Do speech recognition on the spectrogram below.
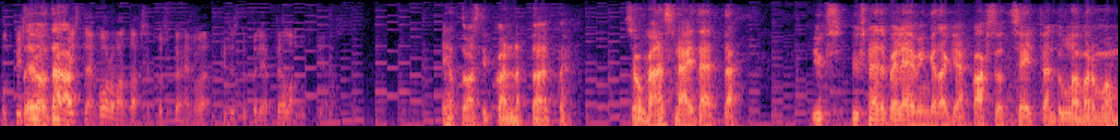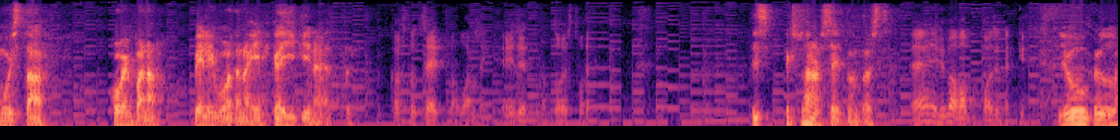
Mut pistään, joo, tää- pistään korvan taakse, koska en ole kyseistä peliä pelannut vielä. Ehdottomasti kannattaa, että se on kans näitä, että yksi, yksi näitä pelejä, minkä takia 2007 tullaan varmaan muistaa kovimpana pelivuotena ehkä ikinä, että 2007 varsinkin, ei 17 vai? Siis, eikö mä sanonut 17? Ei, hyvä vappua sinnekin. Juu, kyllä.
